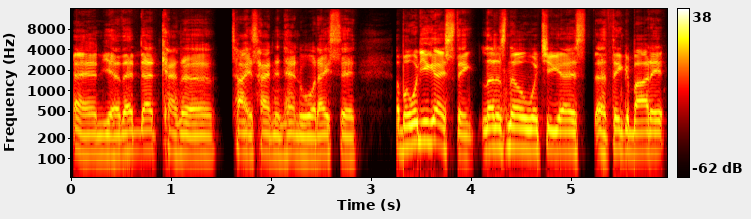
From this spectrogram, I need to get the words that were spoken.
And yeah, that that kind of ties hand in hand with what I said. But what do you guys think? Let us know what you guys uh, think about it.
